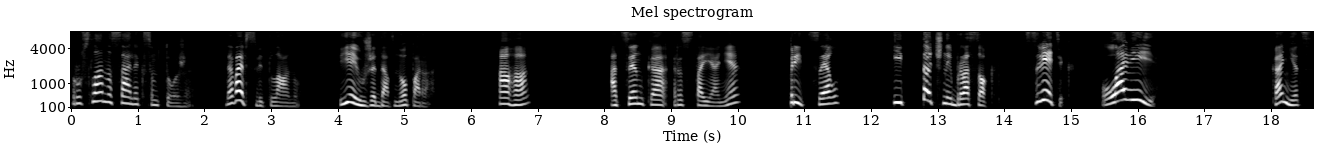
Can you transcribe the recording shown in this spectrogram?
Руслана с Алексом тоже. Давай в Светлану. Ей уже давно пора. Ага. Оценка расстояния, прицел и точный бросок. Светик, лови! Конец.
